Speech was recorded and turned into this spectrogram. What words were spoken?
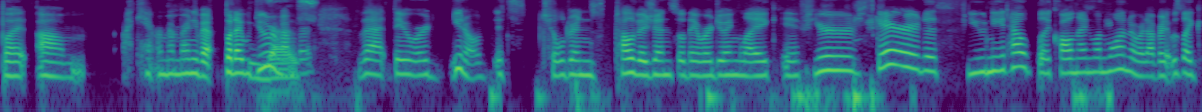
But um, I can't remember any of it. But I do remember that they were, you know, it's children's television, so they were doing like if you're scared, if you need help, like call 911 or whatever. It was like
